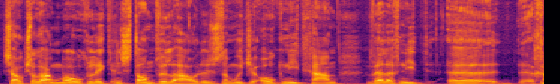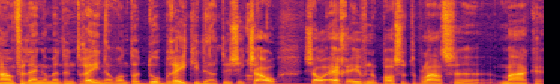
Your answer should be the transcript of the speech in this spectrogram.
zou ik zo lang mogelijk in stand willen houden. Dus dan moet je ook niet gaan, wel of niet eh, gaan verlengen met een trainer, want dan doorbreek je dat. Dus ik zou, zou echt even een pas op de plaats eh, maken.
